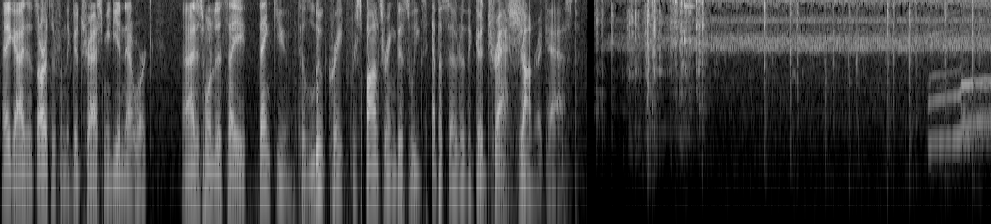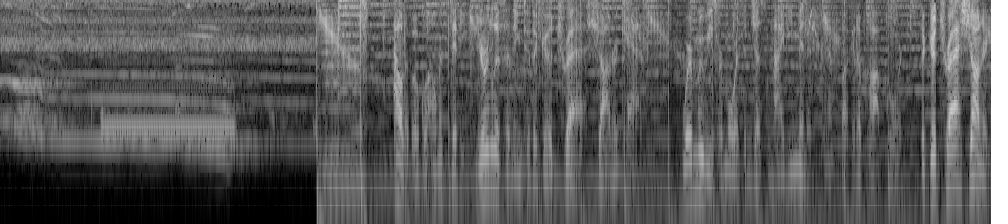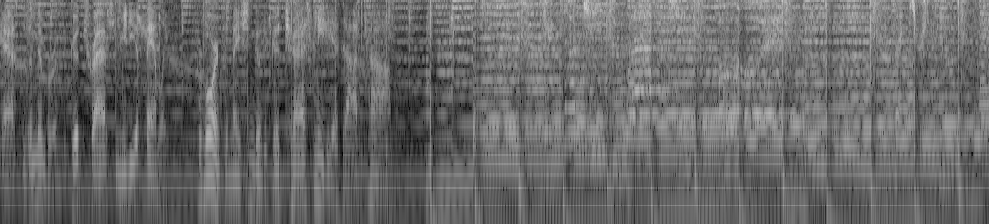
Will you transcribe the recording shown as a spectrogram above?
Hey guys, it's Arthur from the Good Trash Media Network. I just wanted to say thank you to Loot Crate for sponsoring this week's episode of the Good Trash Genre Cast. Out of Oklahoma City, you're listening to the Good Trash Genre Cast, where movies are more than just 90 minutes and a bucket of popcorn. The Good Trash Genre Cast is a member of the Good Trash Media family. For more information, go to goodtrashmedia.com. They're talking about you, boy, but you're still the same.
